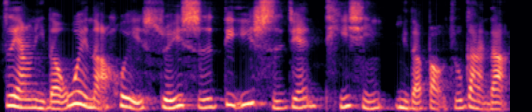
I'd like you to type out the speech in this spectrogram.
这样你的胃呢会随时第一时间提醒你的饱足感的。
